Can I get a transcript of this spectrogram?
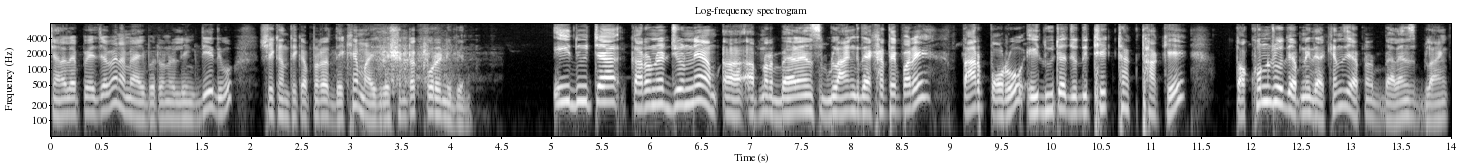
চ্যানেলে পেয়ে যাবেন। আমি আই লিঙ্ক দিয়ে দিব। সেখান থেকে আপনারা দেখে মাইগ্রেশনটা করে নেবেন। এই দুইটা কারণের জন্য আপনার ব্যালেন্স ব্ল্যাঙ্ক দেখাতে পারে। তারপরও এই দুইটা যদি ঠিকঠাক থাকে তখন যদি আপনি দেখেন যে আপনার ব্যালেন্স ব্ল্যাঙ্ক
